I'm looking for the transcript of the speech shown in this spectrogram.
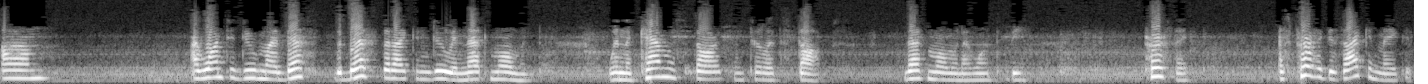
um, I want to do my best, the best that I can do in that moment. When the camera starts until it stops. That moment I want to be perfect. As perfect as I can make it.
